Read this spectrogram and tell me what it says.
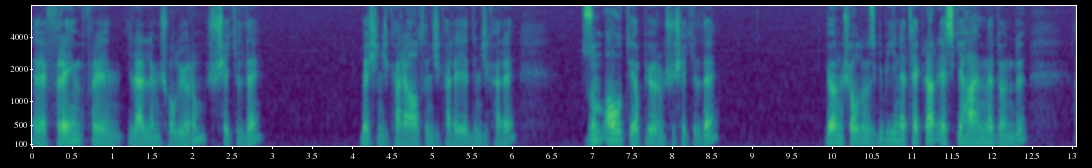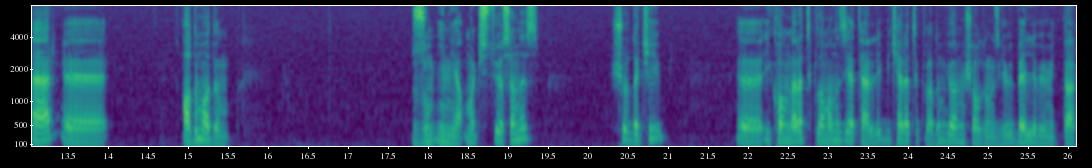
e, frame frame ilerlemiş oluyorum. Şu şekilde 5. kare, 6. kare, 7. kare. Zoom out yapıyorum şu şekilde. Görmüş olduğunuz gibi yine tekrar eski haline döndü. Eğer e, adım adım zoom in yapmak istiyorsanız şuradaki e, ikonlara tıklamanız yeterli. Bir kere tıkladım görmüş olduğunuz gibi belli bir miktar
